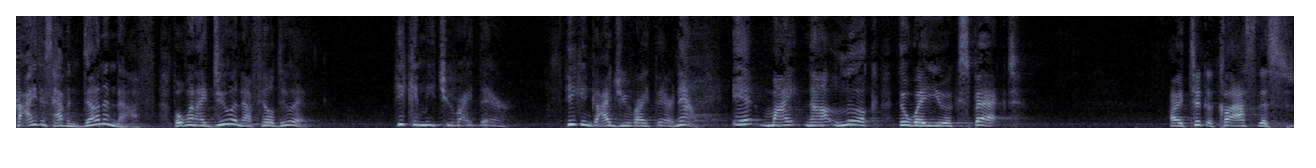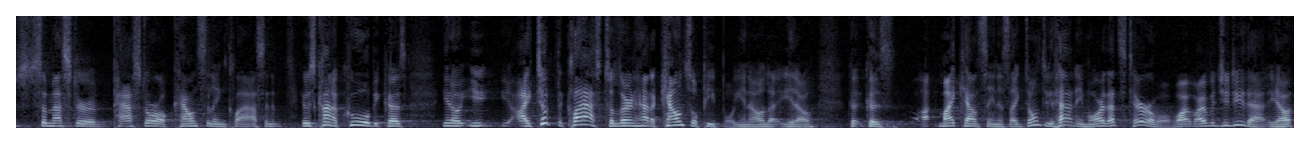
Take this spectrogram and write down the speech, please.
I just haven't done enough. But when I do enough, he'll do it. He can meet you right there. He can guide you right there. Now, it might not look the way you expect. I took a class this semester, a pastoral counseling class, and it was kind of cool because, you know, you, I took the class to learn how to counsel people, you know, like, you know, because my counseling is like, don't do that anymore. That's terrible. Why, why would you do that? You know,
